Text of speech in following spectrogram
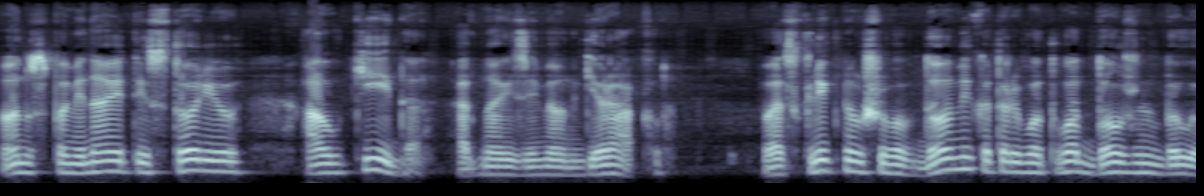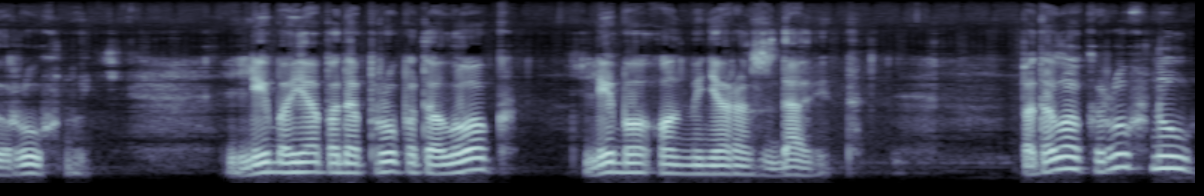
он вспоминает историю Алкида, одно из имен Геракла, воскликнувшего в доме, который вот-вот должен был рухнуть. «Либо я подопру потолок, либо он меня раздавит». Потолок рухнул,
